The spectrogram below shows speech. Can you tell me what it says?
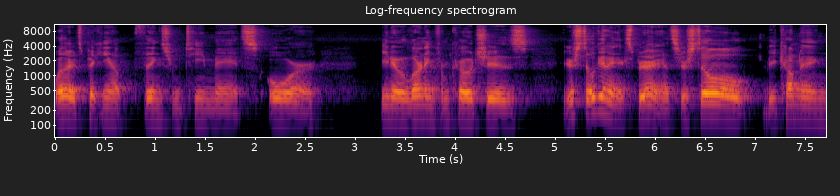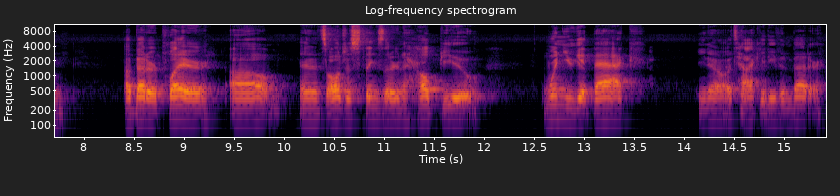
whether it's picking up things from teammates or, you know, learning from coaches, you're still getting experience. You're still becoming a better player. Um, and it's all just things that are going to help you when you get back, you know, attack it even better.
